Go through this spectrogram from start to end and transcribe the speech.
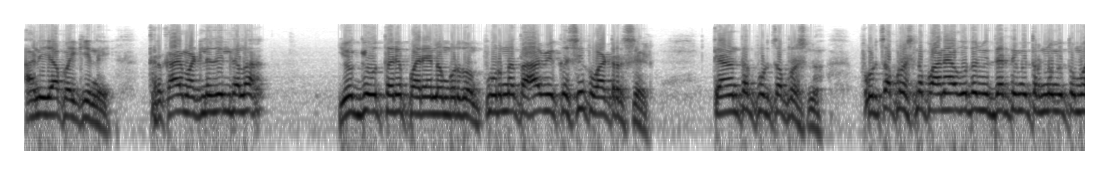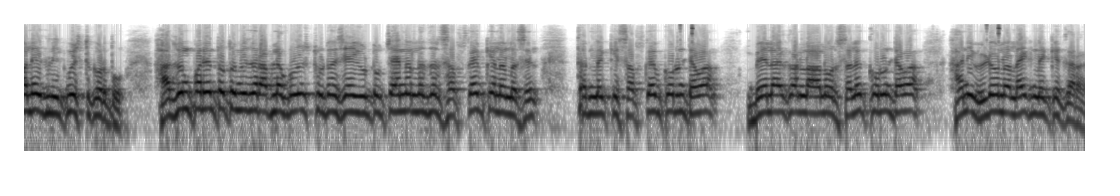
आणि यापैकी नाही. तर काय म्हटलं जाईल त्याला? योग्य उत्तरे पर्याय नंबर दोन पूर्णतः विकसित वॉटर शेड त्यानंतर पुढचा प्रश्न. पुढचा प्रश्न पाहण्या अगोदर विद्यार्थी मित्रांनो मी तुम्हाला एक रिक्वेस्ट करतो. अजूनपर्यंत तुम्ही जर आपल्या ग्रोई स्टुडंट्स या यूट्यूब चॅनलला जर सबस्क्राईब केलं नसेल तर नक्की सबस्क्राईब करून ठेवा. बेल आयकॉनला ऑलवर सिलेक्ट करून ठेवा आणि व्हिडिओला लाईक नक्की करा.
